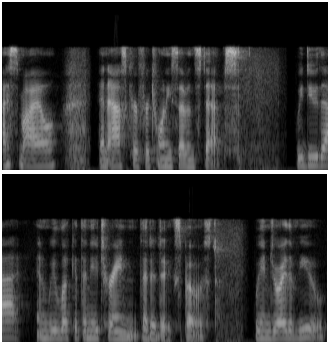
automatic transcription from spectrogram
I smile and ask her for 27 steps. We do that and we look at the new terrain that it exposed. We enjoy the view.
